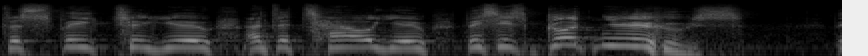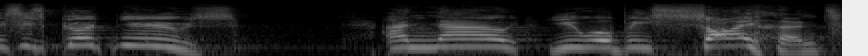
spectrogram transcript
to speak to you and to tell you this is good news. This is good news. And now you will be silent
